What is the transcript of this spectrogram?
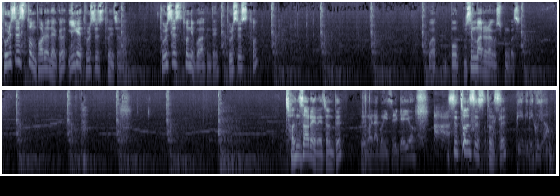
돌스스톤 버려내고요? 이게 돌스스톤이잖아 돌스스톤이 뭐야 근데? 돌스스톤? 뭐야 뭐 무슨 말을 하고 싶은 거지? 전설의 레전드? 응원하고 있을게요. 아, 스톤스 스톤스? 비밀이고요.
